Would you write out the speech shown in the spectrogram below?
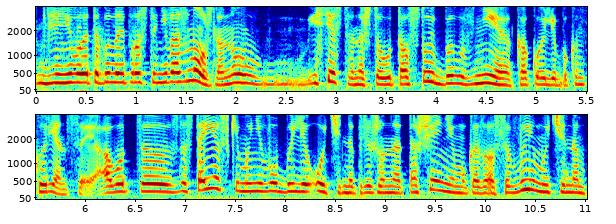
для него это было просто невозможно. Ну, естественно, что у Толстой был вне какой-либо конкуренции. А вот э, с Достоевским у него были очень напряженные отношения, ему казался вымученным,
